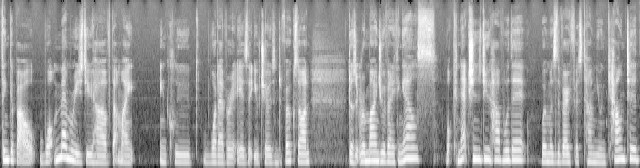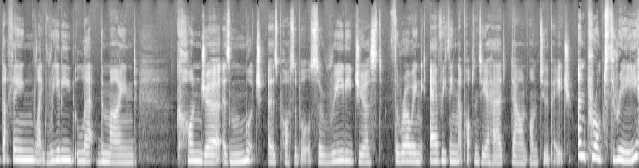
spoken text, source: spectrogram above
Think about what memories do you have that might include whatever it is that you've chosen to focus on. Does it remind you of anything else? What connections do you have with it? When was the very first time you encountered that thing? Like, really let the mind conjure as much as possible. So, really just throwing everything that pops into your head down onto the page. And prompt three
